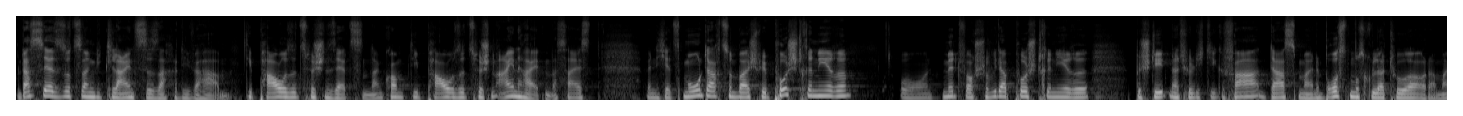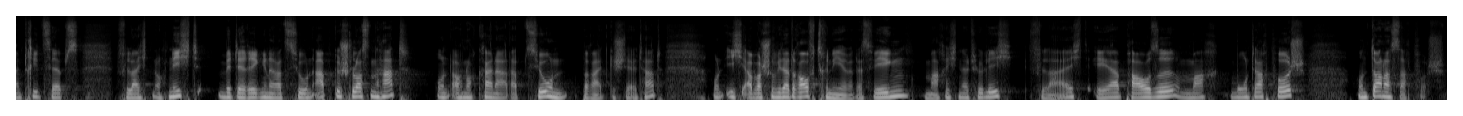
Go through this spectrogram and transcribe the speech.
Und das ist ja sozusagen die kleinste Sache, die wir haben. Die Pause zwischen Sätzen. Dann kommt die Pause zwischen Einheiten. Das heißt, wenn ich jetzt Montag zum Beispiel Push trainiere und Mittwoch schon wieder Push trainiere, besteht natürlich die Gefahr, dass meine Brustmuskulatur oder mein Trizeps vielleicht noch nicht mit der Regeneration abgeschlossen hat und auch noch keine Adaption bereitgestellt hat und ich aber schon wieder drauf trainiere. Deswegen mache ich natürlich vielleicht eher Pause, mache Montag Push und Donnerstag Push.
